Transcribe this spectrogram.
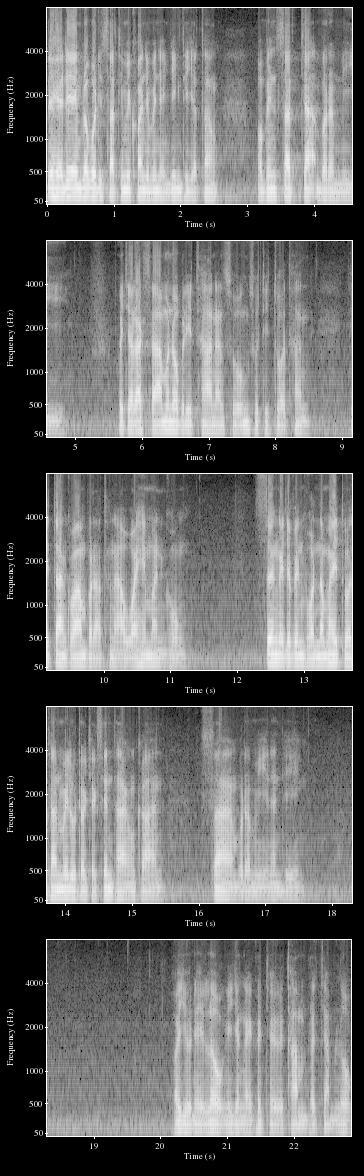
ด้วยเหตุนี้เองพระโพธิสัตว์จึงมีความจำเป็นอย่างยิ่งที่จะต้องบำเพ็ญสัจจะบารมี เพื่อจะรักษามโนปณิธานอันสูงสุดที่ตัวท่านที่ตั้งความปรารถนาไว้ให้มั่นคง ซึ่งก็จะเป็นผลทำให้ตัวท่านไม่หลุดออกจากเส้นทางของการสร้างบารมีนั่นเอง ราะอยู่ในโลกนี้ยังไงก็เจอธรรมประจำโลก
